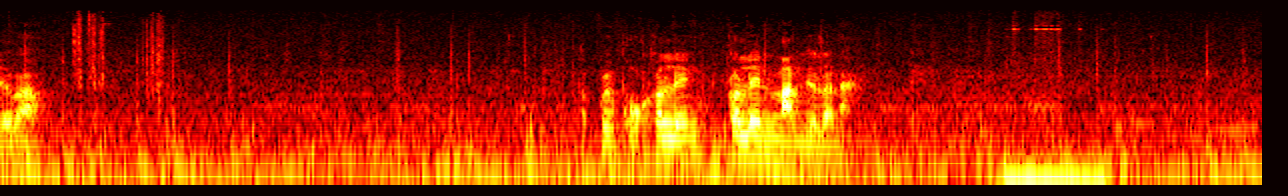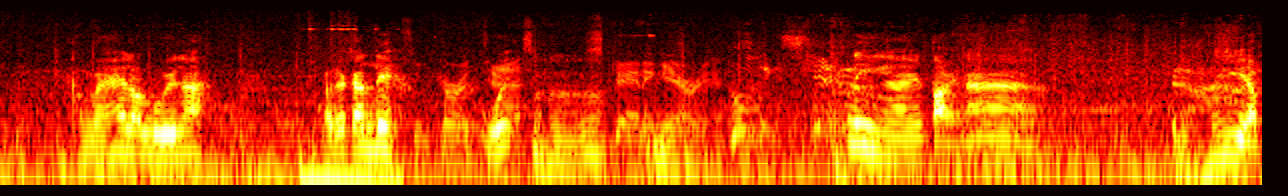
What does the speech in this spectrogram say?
หรือเปล่าแต่ปืนพกก็เล่นก็เล่นมันอยู่แล้วนะทำไมให้เราลุยล่ะไปด้วยกันดิ Some current Wait, task. mhm. Scanning area. นี่ไงต่อยหน้า เหยียบ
